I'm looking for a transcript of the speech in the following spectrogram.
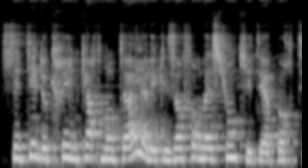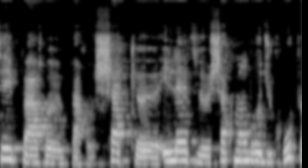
c'était de créer une carte mentale avec les informations qui étaient apportées par, euh, par chaque euh, élève, chaque membre du groupe.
